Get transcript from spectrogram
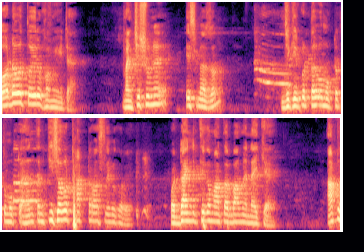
ওটাও তো এরকমই এটা। মানছে শুনে ইসমাজন জিকির করতে হবে অমুকটা তমুকটা হ্যান তেন কি সব ঠাট্টা আসলেমি করে। ডাইনির থেকে মাথা বামে নাই কে আপনি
